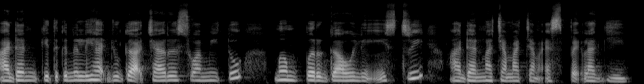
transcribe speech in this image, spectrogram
Ha, dan kita kena lihat juga cara suami itu mempergauli isteri ha, dan macam-macam aspek lagi.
